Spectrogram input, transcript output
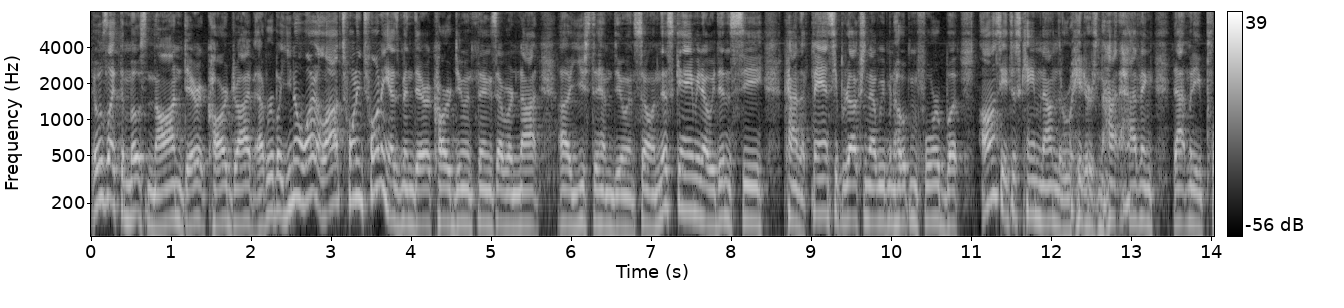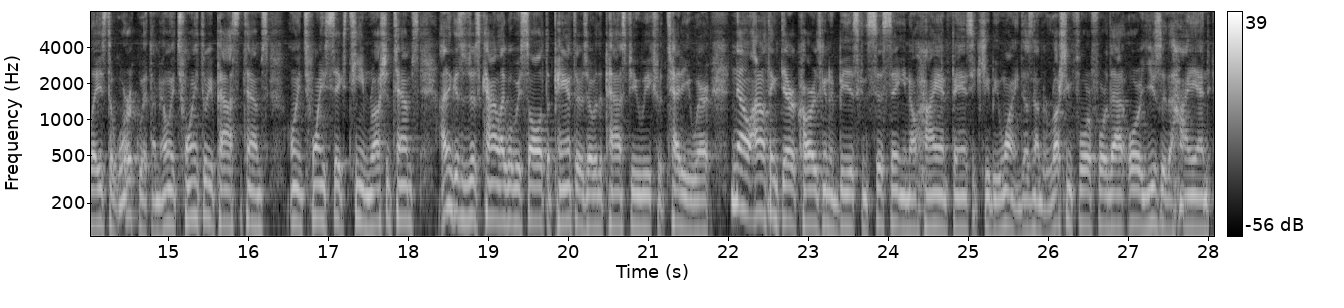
it was like the most non-Derek Derek Carr drive ever. But you know what? A lot of 2020 has been Derek Carr doing things that we're not uh, used to him doing. So in this game, you know, we didn't see kind of fancy production that we've been hoping for. But honestly, it just came down to the Raiders not having that many plays to work with. I mean, only 23 pass attempts, only 26 team rush attempts. I think this is just kind of like what we saw at the Panthers over the past few weeks with Teddy, where no, I don't think Derek Carr is going to be as consistent, you know, high end fantasy QB1. He doesn't have the rushing floor for that or usually the high end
